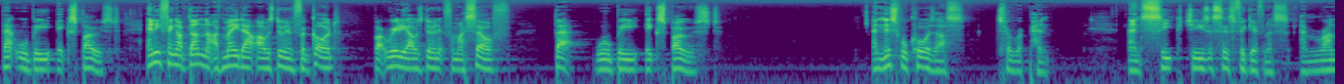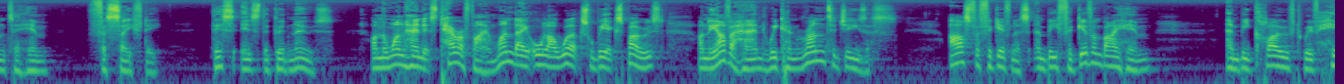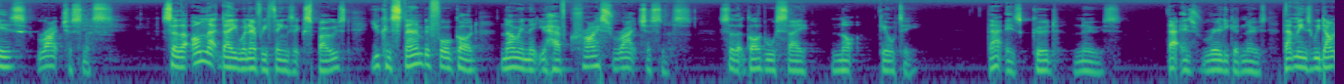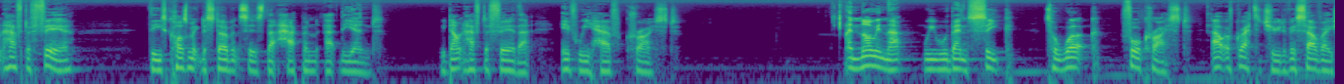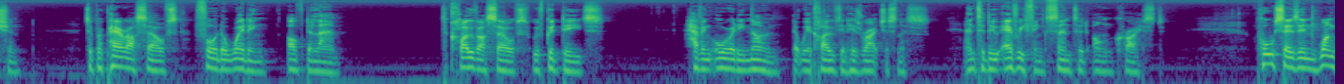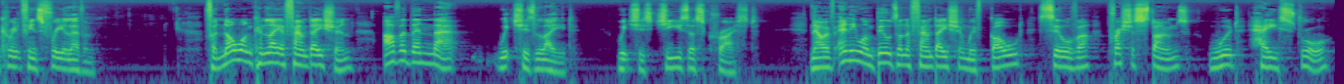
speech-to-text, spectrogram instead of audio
that will be exposed. Anything I've done that I've made out I was doing for God, but really I was doing it for myself, that will be exposed. And this will cause us to repent and seek Jesus' forgiveness and run to Him for safety. This is the good news. On the one hand, it's terrifying. One day all our works will be exposed. On the other hand, we can run to Jesus, ask for forgiveness, and be forgiven by Him and be clothed with His righteousness. So that on that day when everything's exposed, you can stand before God knowing that you have Christ's righteousness, so that God will say, Not guilty. That is good news. That is really good news. That means we don't have to fear these cosmic disturbances that happen at the end. We don't have to fear that if we have Christ. And knowing that, we will then seek to work for Christ out of gratitude of his salvation, to prepare ourselves for the wedding of the Lamb to clothe ourselves with good deeds, having already known that we are clothed in his righteousness, and to do everything centered on Christ. Paul says in 1 Corinthians 3:11, "For no one can lay a foundation other than that which is laid, which is Jesus Christ." Now, if anyone builds on a foundation with gold, silver, precious stones, wood, hay, straw,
